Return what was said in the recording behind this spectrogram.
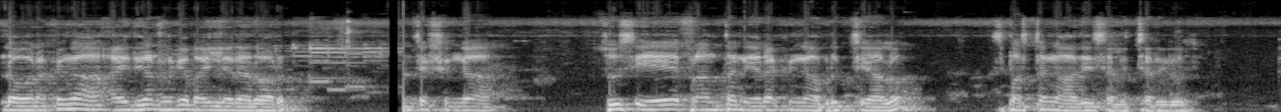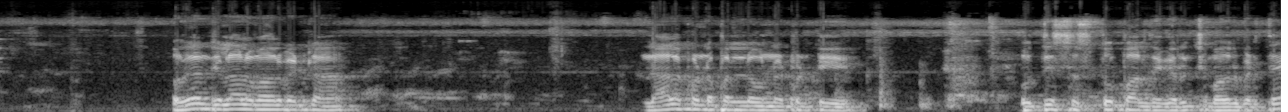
ఓ రకంగా ఐదు గంటలకే బయలుదేరారు వారు. ప్రత్యక్షంగా చూసి ఏ ఏ ప్రాంతాన్ని ఏ రకంగా అభివృద్ధి చేయాలో స్పష్టంగా ఆదేశాలు ఇచ్చారు ఈరోజు. ఉదయం జిల్లాలో మొదలుపెట్టిన నేలకొండపల్లిలో ఉన్నటువంటి బుద్ధిస్ట్ స్తూపాల దగ్గర నుంచి మొదలు పెడితే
